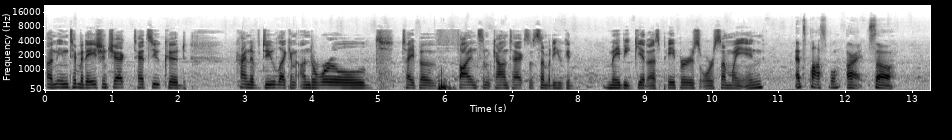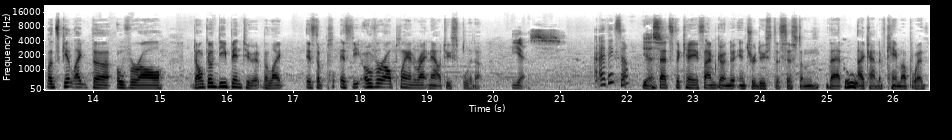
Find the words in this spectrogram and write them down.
an intimidation check, Tetsu could kind of do, like, an underworld type of find some contacts of somebody who could maybe get us papers or some way in? That's possible. All right, so let's get like the overall. Don't go deep into it, but like, is the pl- is the overall plan right now to split up? Yes. I think so. Yes. If that's the case, I'm going to introduce the system that Ooh. I kind of came up with.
